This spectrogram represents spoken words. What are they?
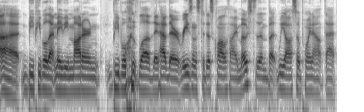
Uh, be people that maybe modern people would love. They'd have their reasons to disqualify most of them, but we also point out that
